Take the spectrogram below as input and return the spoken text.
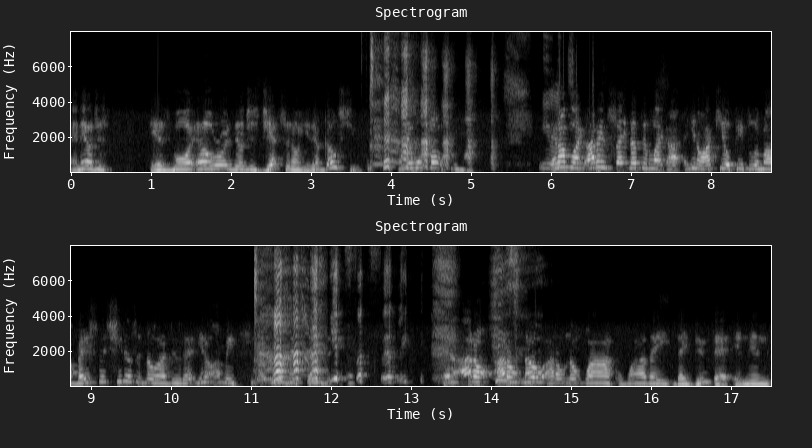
and they'll just his boy Elroy. They'll just Jetson on you. They'll ghost you. And they won't talk to you. You And I'm like, I didn't say nothing like, I, you know, I kill people in my basement. She doesn't know I do that. You know, I mean, you know, You're so silly. and I don't, I don't know, I don't know why, why they they do that. And then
